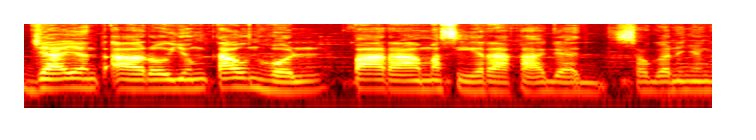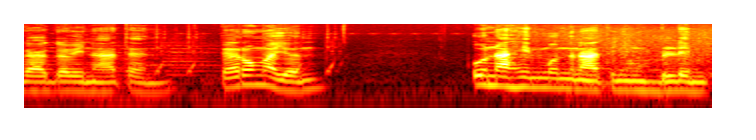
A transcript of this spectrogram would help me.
Giant Arrow yung Town Hall para masira kaagad. So ganun yung gagawin natin. Pero ngayon, unahin muna natin yung Blimp.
